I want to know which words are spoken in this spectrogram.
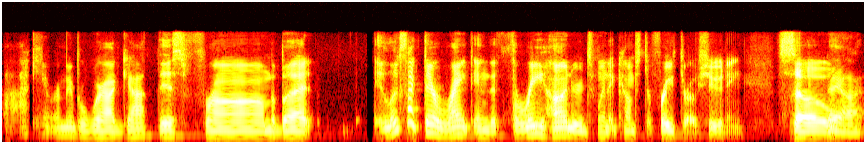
I can't remember where I got this from, but it looks like they're ranked in the 300s when it comes to free throw shooting. So they are,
